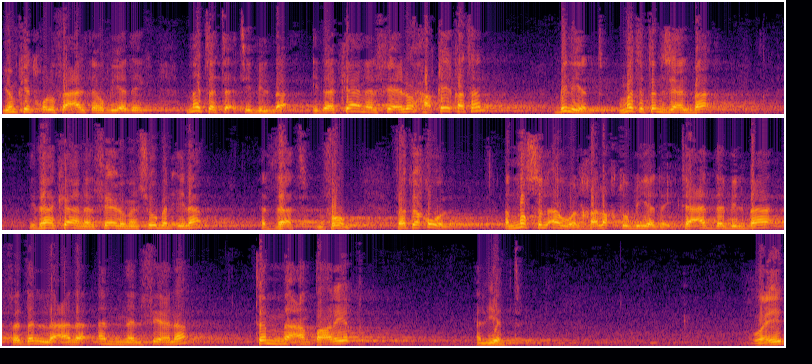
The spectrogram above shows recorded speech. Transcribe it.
يمكن تقول فعلته بيديك. متى تأتي بالباء؟ إذا كان الفعل حقيقة باليد. ومتى تنزع الباء؟ إذا كان الفعل منسوبا إلى الذات. مفهوم. فتقول النص الأول خلقت بيدي تعدى بالباء فدل على أن الفعل تم عن طريق اليد. وعيد.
